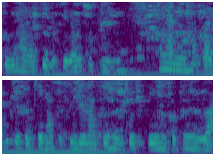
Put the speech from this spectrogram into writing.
สุวิหารติกะปิระวัตุสมิมหานิมหัตตาภิกขุสังเคนะสกิมวิมันเตหิภิกขุสเตหิสัพเพวะ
